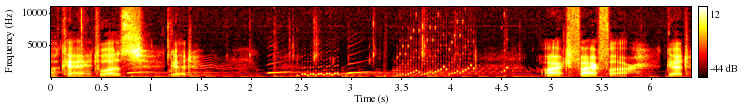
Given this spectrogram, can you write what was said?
Okay, it was. Good. Alright, fire flower. Good.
